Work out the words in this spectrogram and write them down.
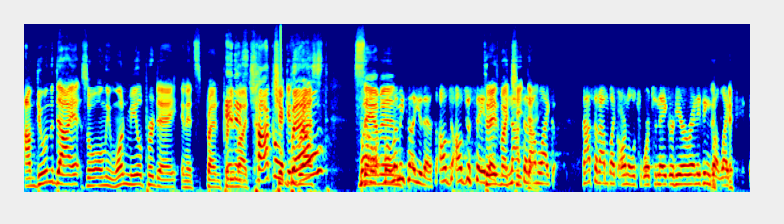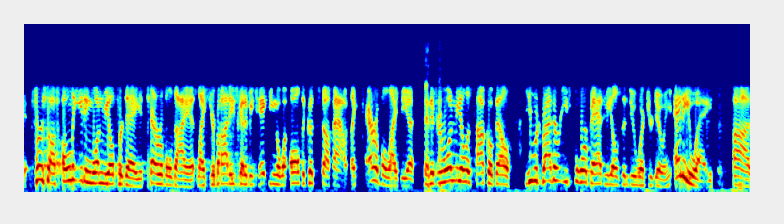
I'm doing the diet, so only one meal per day, and it's been pretty And it's much Taco chicken Bell? breast, Well, salmon. Well, let me tell you this. I'll I'll just say Today's this. my not cheat that day. I'm like not that I'm like Arnold Schwarzenegger here or anything, but like first off, only eating one meal per day, a terrible diet. Like your body's going to be taking away all the good stuff out. Like terrible idea. And if your one meal is Taco Bell, you would rather eat four bad meals than do what you're doing. Anyway, uh,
